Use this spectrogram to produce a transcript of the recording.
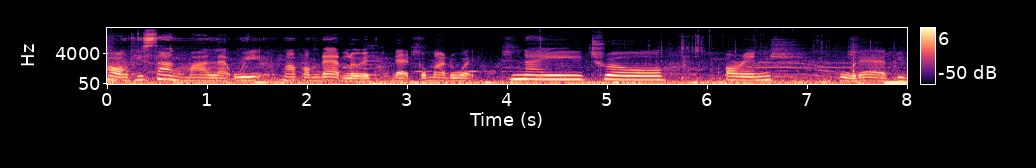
ของที่สั่งมาแล้วอุ๊ย มาพร้อมแดดเลย แดดก็มาด้วย ใน t r o Orange โหแดดอยู่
